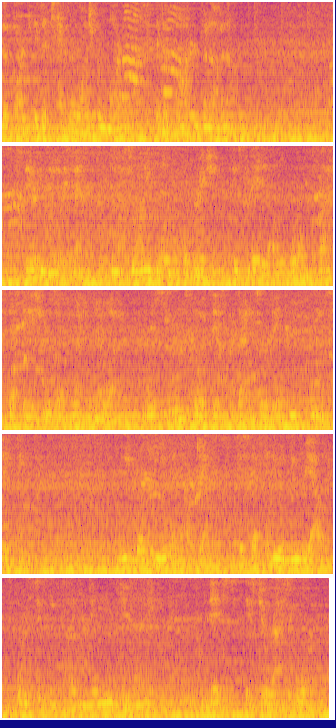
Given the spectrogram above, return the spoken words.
The park is a technological marvel and a modern phenomenon. Sparing no expense, the Masrani Global Corporation has created a world-class destination resort like no other, where humans coexist with dinosaurs in complete safety. We welcome you as our guests to step into a new reality over 65 million years in the making. This is Jurassic World.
